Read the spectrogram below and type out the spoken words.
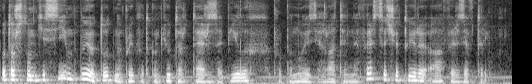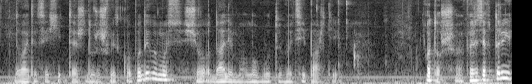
Отож, слон Е7, ну і отут, наприклад, комп'ютер теж за білих пропонує зіграти не ферзь С4, а ферзь F3. Давайте цей хід теж дуже швидко подивимось, що далі могло бути в цій партії. Отож, ферзь F3, а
